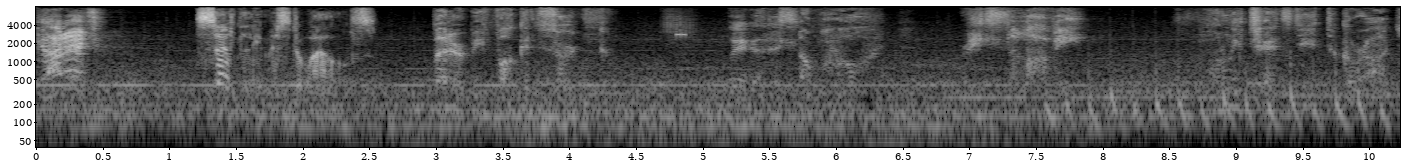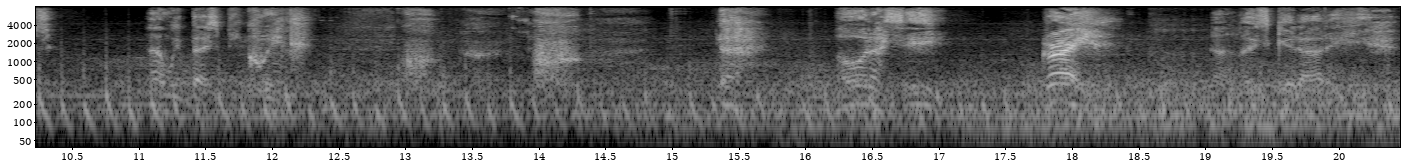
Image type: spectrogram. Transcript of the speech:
Got it? Certainly, Mr. Welles. Better be fucking certain. We gotta somehow reach the lobby. Only chance to hit the garage. And we best be quick. Ahora sí. Great. Now let's get out of here.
